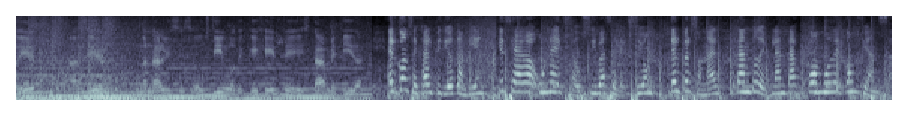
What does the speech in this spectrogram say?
poder hacer un análisis de qué gente está metida. El concejal pidió también que se haga una exhaustiva selección del personal tanto de planta como de confianza.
